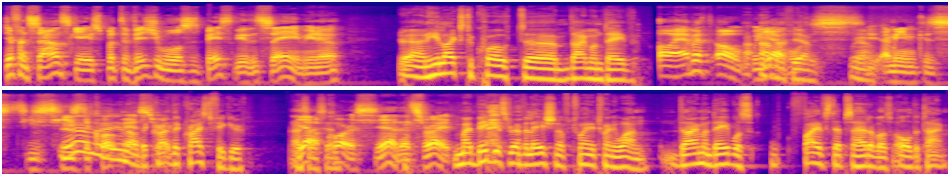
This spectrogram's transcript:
different soundscapes, but the visuals is basically the same. You know. yeah, and he likes to quote um Diamond Dave. Oh, Abbath. Oh, well, yeah. Abbath, well, yeah. Yeah. I mean, because he's he's the quote you know, the, master. The Christ figure. as yeah, of course. Yeah, that's right. My biggest revelation of 2021: Diamond Dave was five steps ahead of us all the time.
